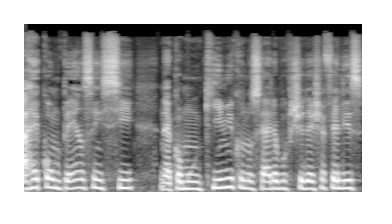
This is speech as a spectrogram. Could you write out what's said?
a recompensa em si, né, como um químico no cérebro que te deixa feliz.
